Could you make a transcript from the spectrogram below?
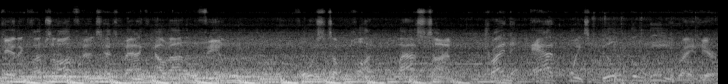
Okay, the Clemson offense heads back out onto the field. Forced to punt last time. Trying to add points, build the lead right here.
